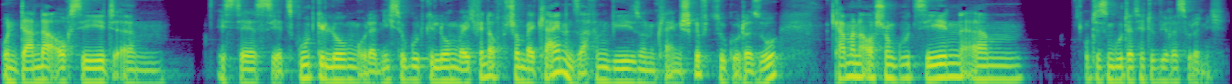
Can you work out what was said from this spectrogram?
und dann da auch sieht, ähm, ist das jetzt gut gelungen oder nicht so gut gelungen, weil ich finde auch schon bei kleinen Sachen wie so einem kleinen Schriftzug oder so, kann man auch schon gut sehen, ähm, ob das ein guter Tätowierer ist oder nicht.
